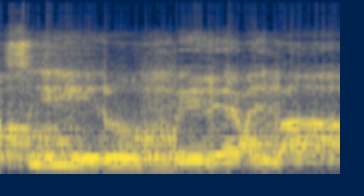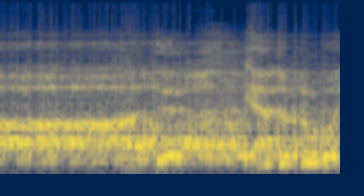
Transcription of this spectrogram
بصير بالعباد يا دكتور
